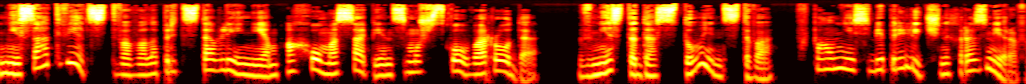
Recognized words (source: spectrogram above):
не соответствовала представлениям о Homo sapiens мужского рода. Вместо достоинства, вполне себе приличных размеров,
